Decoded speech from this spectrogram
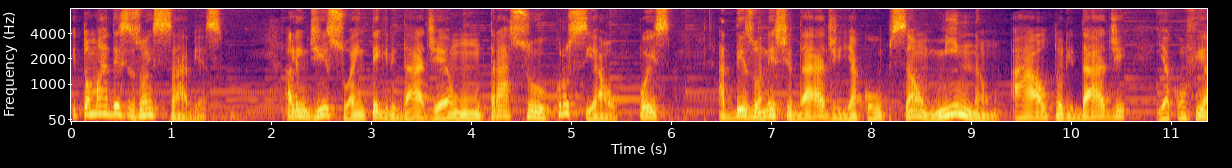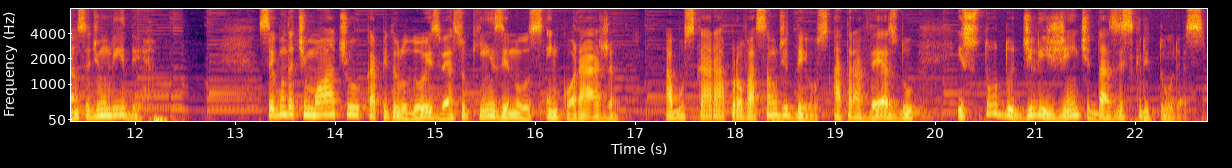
e tomar decisões sábias. Além disso, a integridade é um traço crucial, pois a desonestidade e a corrupção minam a autoridade e a confiança de um líder. 2 Timóteo, capítulo 2, verso 15, nos encoraja a buscar a aprovação de Deus através do estudo diligente das Escrituras.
